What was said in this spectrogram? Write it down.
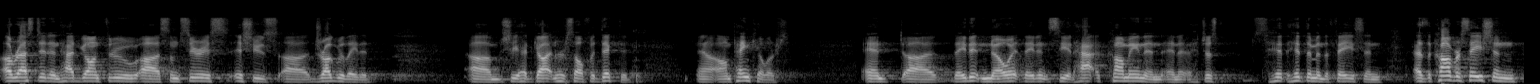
arrested and had gone through uh, some serious issues, uh, drug related. Um, she had gotten herself addicted uh, on painkillers and uh, they didn't know it. They didn't see it ha- coming, and, and it just hit, hit them in the face. And as the conversation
